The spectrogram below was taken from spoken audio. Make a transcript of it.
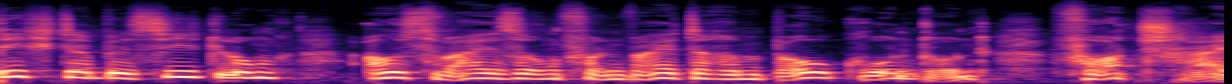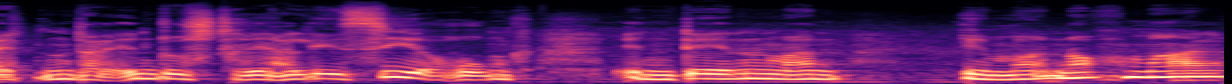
dichter Besiedlung, Ausweisung von weiterem Baugrund und fortschreitender Industrialisierung, in denen man immer noch mal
